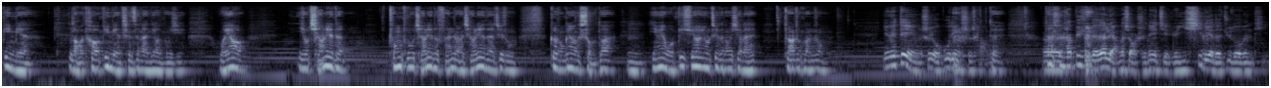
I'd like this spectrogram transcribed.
避免老套、避免陈词滥调的东西，我要有强烈的冲突、强烈的反转、强烈的这种各种各样的手段，嗯，因为我必须要用这个东西来抓住观众。因为电影是有固定时长的，对，呃，它必须得在两个小时内解决一系列的剧作问题。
